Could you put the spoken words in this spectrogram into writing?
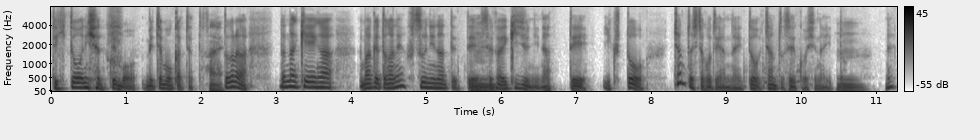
適当にやってもめっちゃ儲かっちゃった、はい。ところがだんだん経営がマーケットがね普通になってって、うん。世界基準になっていくとちゃんとしたことやんないとちゃんと成功しないと、うん。ね、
